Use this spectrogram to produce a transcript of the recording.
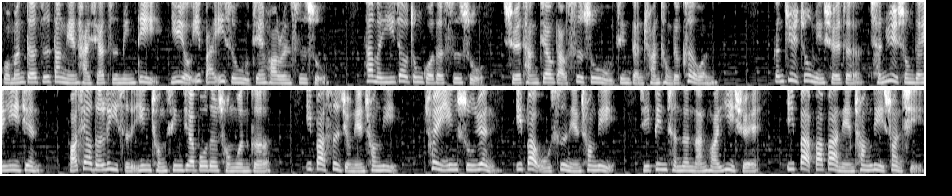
我们得知当年海峡殖民地已有一百一十五间华人私塾，他们依照中国的私塾学堂教导四书五经等传统的课文。根据著名学者陈玉松的意见，华校的历史应从新加坡的崇文阁（一八四九年创立）、翠英书院（一八五四年创立）。及槟城的南华义学，一八八八年创立算起，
